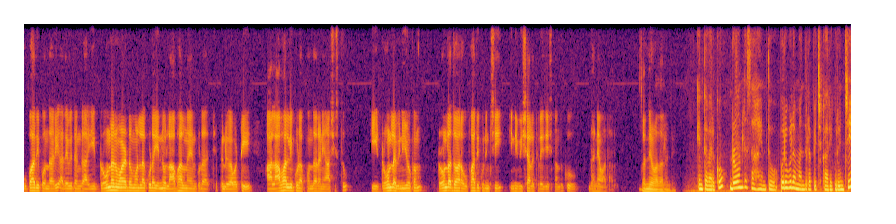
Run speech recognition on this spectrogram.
ఉపాధి పొందాలి. అదేవిధంగా ఈ డ్రోన్లను వాడడం వల్ల కూడా ఎన్నో లాభాలు ఉన్నాయని కూడా చెప్పిండ్రు కాబట్టి ఆ లాభాల్ని కూడా పొందాలని ఆశిస్తూ ఈ డ్రోన్ల వినియోగం డ్రోన్ల ద్వారా ఉపాధి గురించి ఇన్ని విషయాలు తెలియజేసినందుకు ధన్యవాదాలు. ధన్యవాదాలండి. ఇంతవరకు డ్రోన్ల సహాయంతో పురుగుల మందుల పిచికారి గురించి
